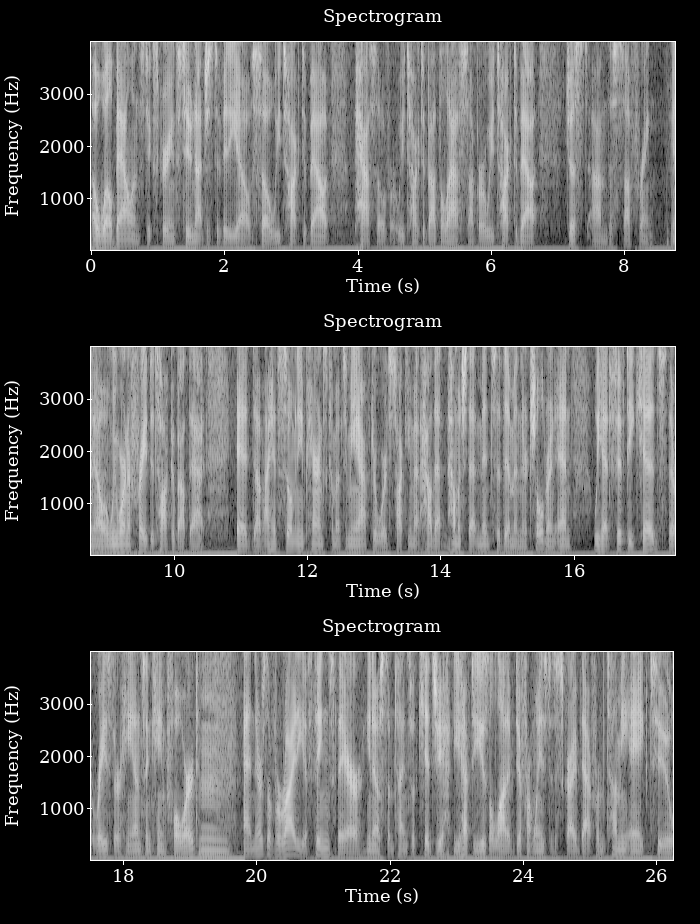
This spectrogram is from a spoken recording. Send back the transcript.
a- well balanced experience too, not just a video. So we talked about Passover, we talked about the Last Supper, we talked about just um, the suffering, you know, and we weren't afraid to talk about that. And um, I had so many parents come up to me afterwards talking about how that how much that meant to them and their children. And we had 50 kids that raised their hands and came forward. And there's a variety of things there. You know, sometimes with kids you you have to use a lot of different ways to describe that, from tummy ache to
